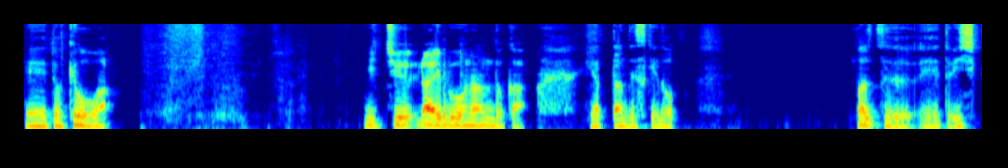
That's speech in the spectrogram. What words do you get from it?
えーと、今日は、日中ライブを何度かやったんですけど、まず、えーと、石、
